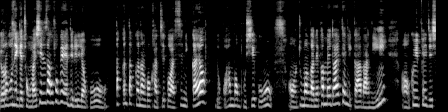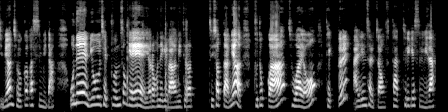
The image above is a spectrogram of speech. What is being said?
여러분에게 정말 신상 소개해 드리려고 따끈따끈한 거 가지고 왔으니까요. 요거 한번 보시고 어, 조만간에 판매도 할 테니까 많이 어, 구입해 주시면 좋을 것 같습니다. 오늘 요 제품 소개 여러분에게 마음이 들었 드셨다면 구독과 좋아요, 댓글, 알림 설정 부탁드리겠습니다.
